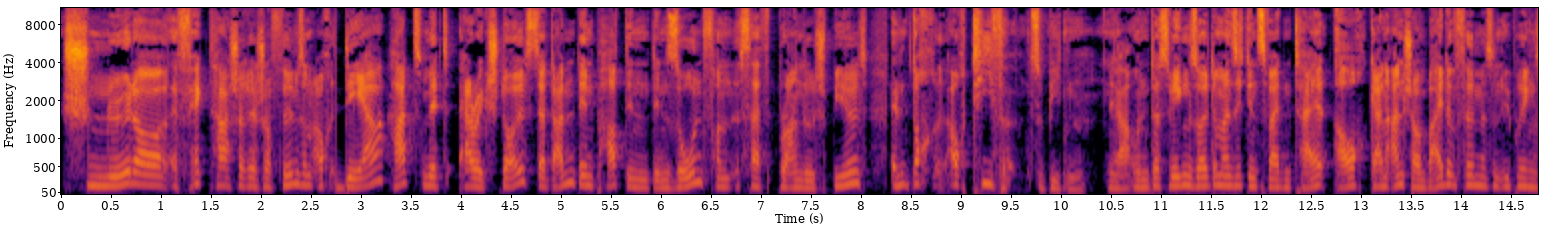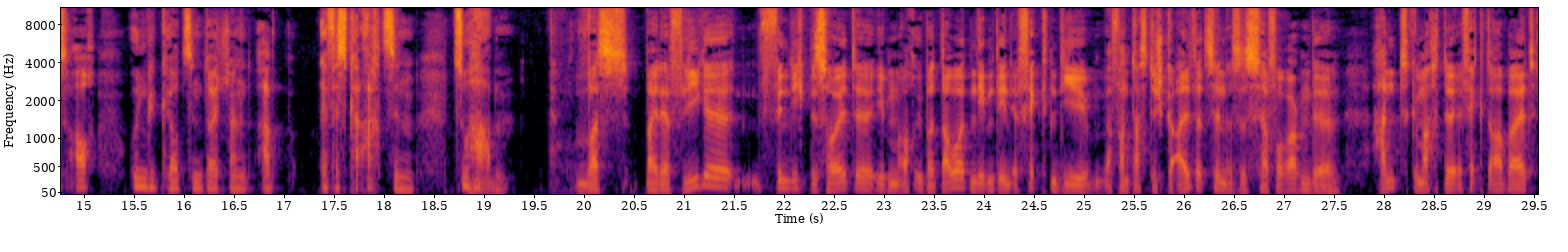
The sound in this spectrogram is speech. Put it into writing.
schnöder, effekthascherischer Film, sondern auch der hat mit Eric Stolz, der dann den Part, den, den Sohn von Seth Brundle spielt, äh, doch auch Tiefe zu bieten. Ja, und deswegen sollte man sich den zweiten Teil auch gerne anschauen. Beide Filme sind übrigens auch ungekürzt in Deutschland ab FSK 18 zu haben. Was bei der Fliege finde ich bis heute eben auch überdauert, neben den Effekten, die fantastisch gealtert sind, es ist hervorragende handgemachte Effektarbeit,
